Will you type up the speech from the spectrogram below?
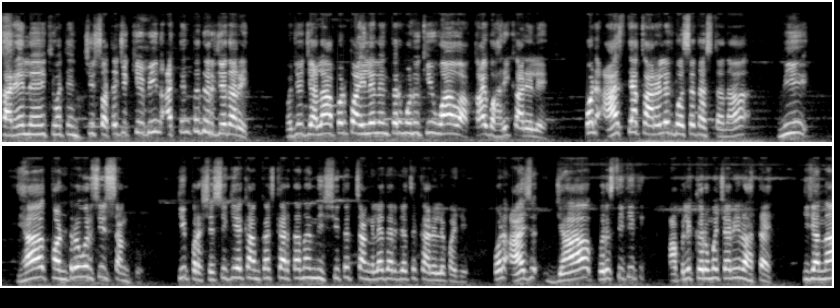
कार्यालय किंवा त्यांची स्वतःची केबिन अत्यंत दर्जेदार आहेत. म्हणजे ज्याला आपण पाहिल्यानंतर म्हणू की वा वा काय भारी कार्यालय पण आज त्या कार्यालयात बसत असताना मी ह्या कॉन्ट्रवर्सीज सांगतो की प्रशासकीय कामकाज करताना निश्चितच चांगल्या दर्जाचं कार्यालय पाहिजे. पण आज ज्या परिस्थितीत आपले कर्मचारी राहत आहेत की ज्यांना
